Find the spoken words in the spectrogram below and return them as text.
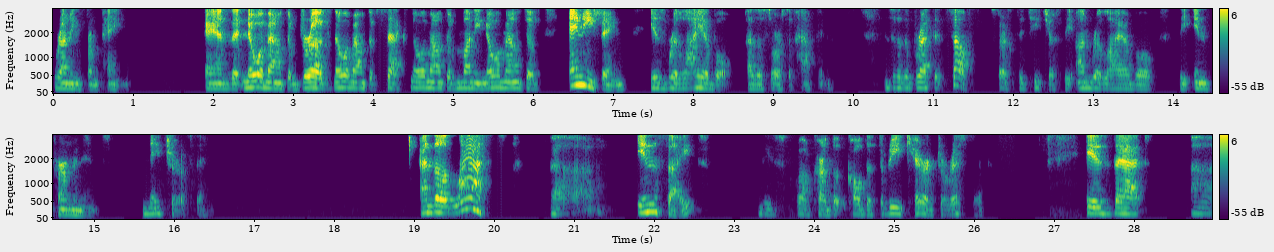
running from pain. And that no amount of drugs, no amount of sex, no amount of money, no amount of anything is reliable as a source of happiness. And so the breath itself starts to teach us the unreliable, the impermanent nature of things. And the last uh, insight, these well, called, the, called the three characteristics, is that uh,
